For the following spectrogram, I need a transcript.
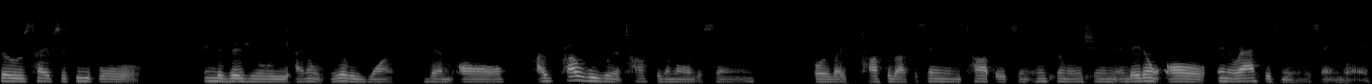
those types of people individually, I don't really want them all. I probably wouldn't talk to them all the same. or like talk about the same topics and information and they don't all interact with me in the same way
